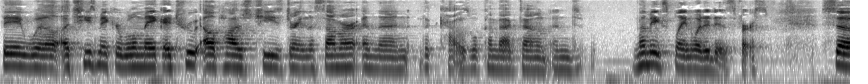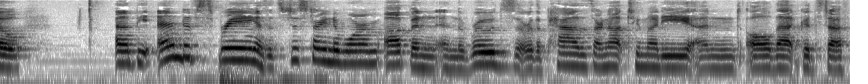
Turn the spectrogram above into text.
they will, a cheesemaker will make a true alpage cheese during the summer, and then the cows will come back down. And let me explain what it is first. So, at the end of spring, as it's just starting to warm up and, and the roads or the paths are not too muddy and all that good stuff,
